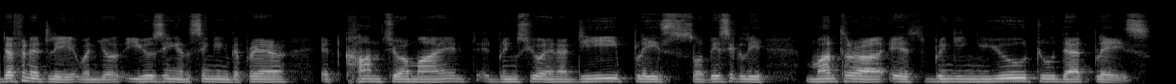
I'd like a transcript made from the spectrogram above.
definitely when you're using and singing the prayer, it calms your mind. It brings you in a deep place. So basically, mantra is bringing you to that place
